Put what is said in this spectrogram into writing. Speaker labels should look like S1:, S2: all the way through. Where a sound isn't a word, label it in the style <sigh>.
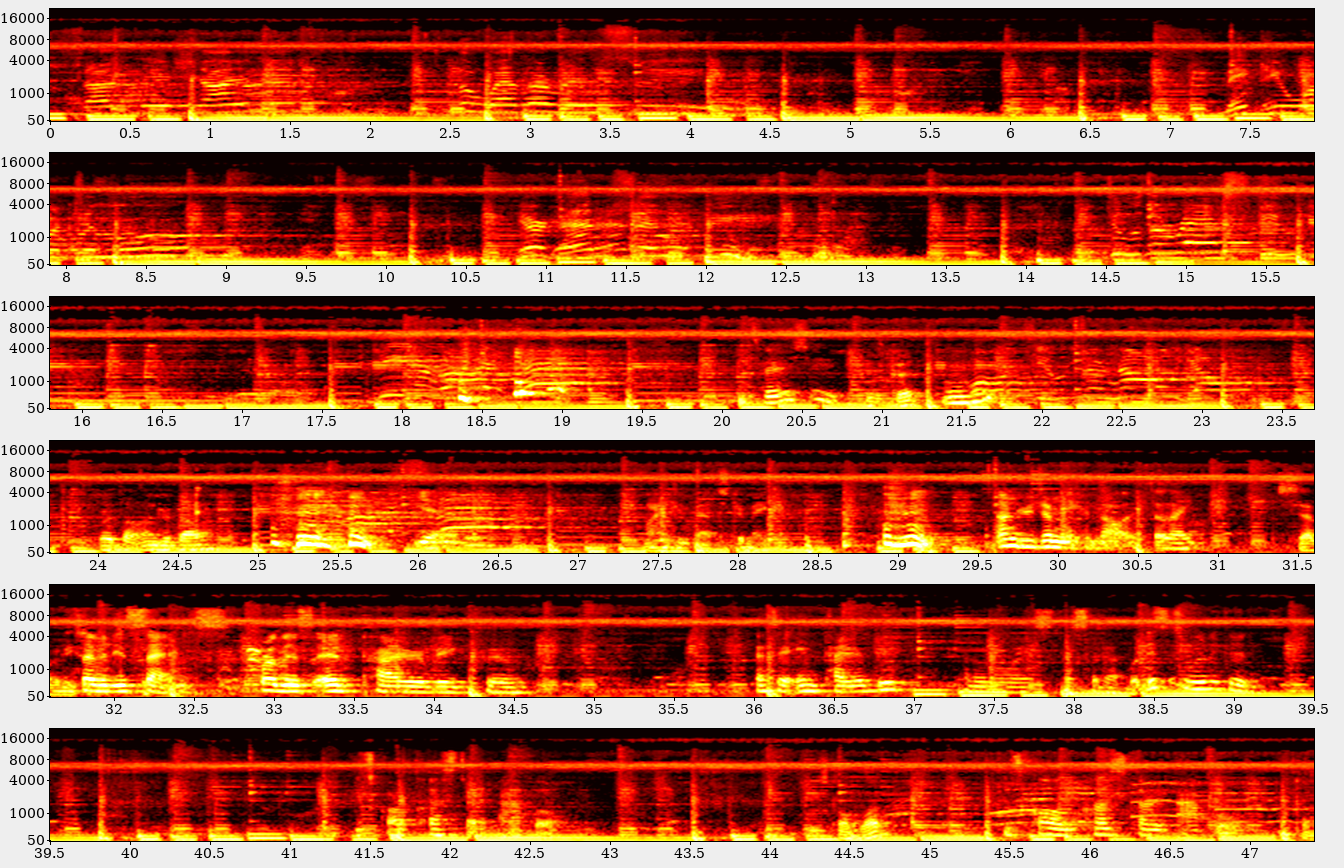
S1: It's very sweet. It's good. want you to know your dancing. Do the
S2: It's very safe.
S3: It's good. Worth a hundred dollars. <laughs>
S2: Yeah.
S3: Mind you, that's Jamaican. <laughs>
S2: 100 Jamaican dollars, so like
S3: Seventy.
S2: 70 cents for this entire big food. I say entire big? I don't know why I said that, but this is really good. It's called custard apple.
S3: It's called what?
S2: It's called custard apple.
S3: Okay.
